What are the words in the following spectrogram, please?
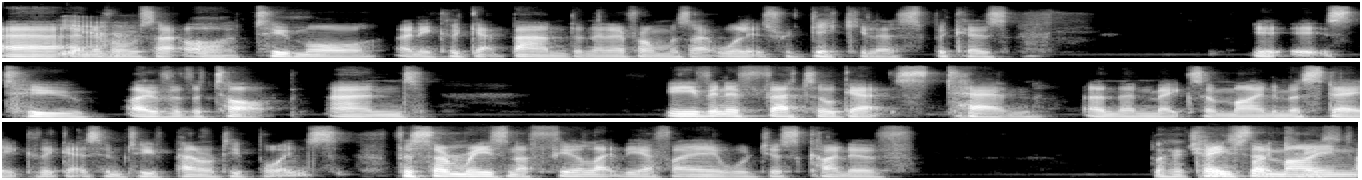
Uh, yeah. And everyone was like, oh, two more, and he could get banned. And then everyone was like, well, it's ridiculous because it, it's too over the top. And even if Vettel gets 10, and then makes a minor mistake that gets him two penalty points. For some reason, I feel like the FIA will just kind of like change their mind.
